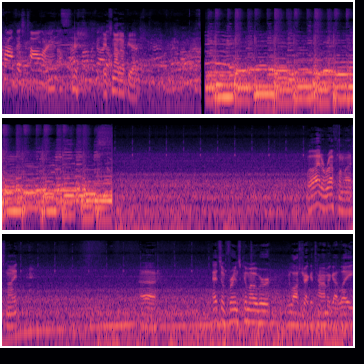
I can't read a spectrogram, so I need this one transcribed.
crawfish tolerance. it's not up yet. I had a rough one last night. Uh, had some friends come over. We lost track of time. It got late,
